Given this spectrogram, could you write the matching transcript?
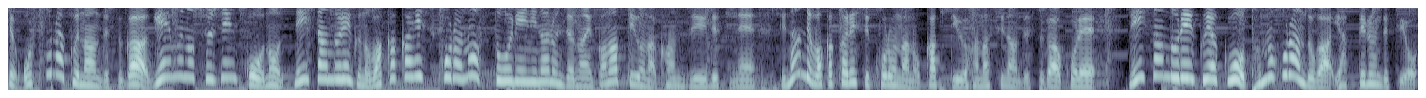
でおそらくなんですがゲームの主人公のネイサン・ドレイクの若かりし頃のストーリーになるんじゃないかなっていうような感じですね。でなんで若かりし頃なのかっていう話なんですがこれネイサン・ドレイク役をトム・ホランドがやってるんですよ。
